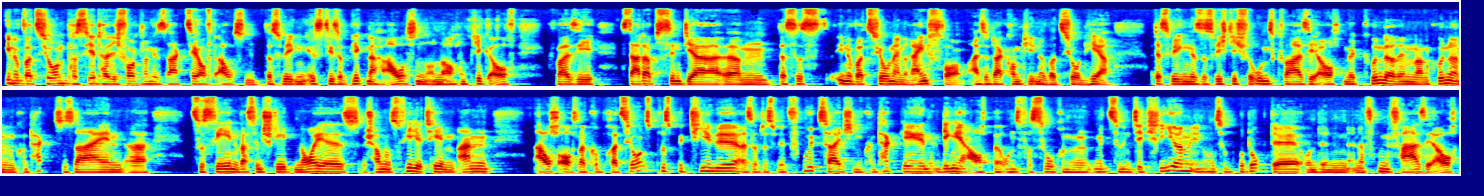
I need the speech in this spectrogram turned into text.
Innovation passiert, hatte ich vorhin schon gesagt, sehr oft außen. Deswegen ist dieser Blick nach außen und auch ein Blick auf quasi Startups sind ja, ähm, das ist Innovation in Reinform. Also da kommt die Innovation her. Deswegen ist es wichtig für uns quasi auch mit Gründerinnen und Gründern in Kontakt zu sein, äh, zu sehen, was entsteht Neues. Wir schauen uns viele Themen an auch aus einer Kooperationsperspektive, also dass wir frühzeitig in Kontakt gehen, Dinge auch bei uns versuchen mit zu integrieren in unsere Produkte und in einer frühen Phase auch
